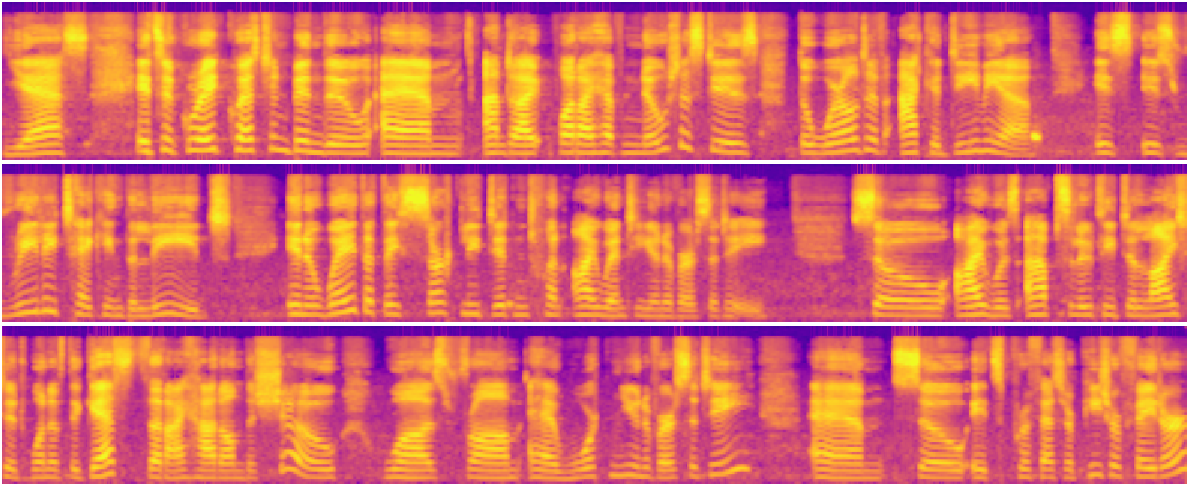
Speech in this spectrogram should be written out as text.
Yes, it's a great question, Bindu. Um, and I, what I have noticed is the world of academia is is really taking the lead in a way that they certainly didn't when I went to university. So I was absolutely delighted. One of the guests that I had on the show was from uh, Wharton University. Um, so it's Professor Peter Fader,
